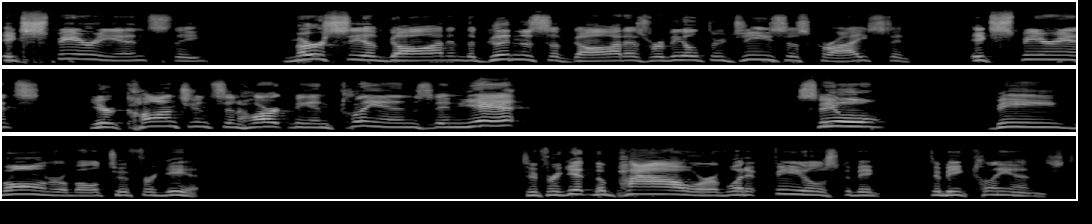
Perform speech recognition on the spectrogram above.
experience the mercy of God and the goodness of God as revealed through Jesus Christ and experience your conscience and heart being cleansed and yet still be vulnerable to forget. To forget the power of what it feels to be, to be cleansed,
